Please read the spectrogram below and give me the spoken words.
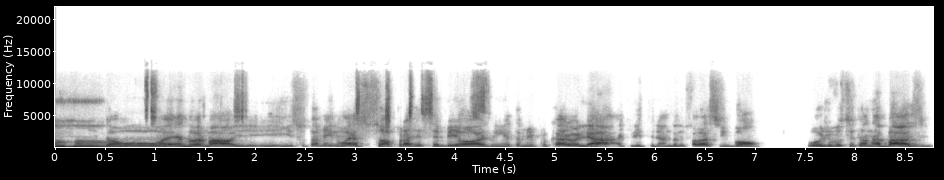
Uhum. Então, é normal. E, e, isso também não é só para receber ordem, é também para o cara olhar aquele triângulo e falar assim: bom, hoje você está na base.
